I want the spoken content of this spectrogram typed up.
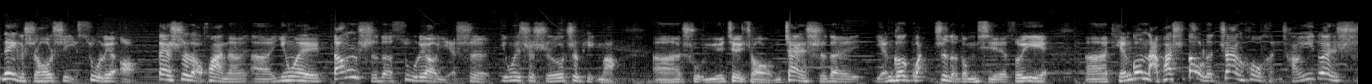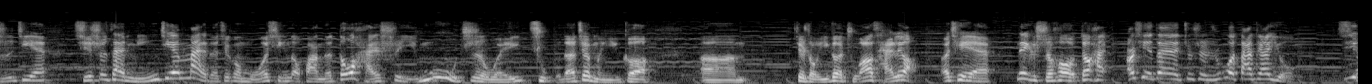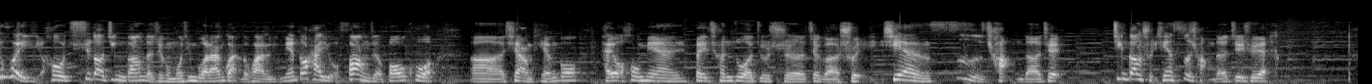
那个时候是以塑料，但是的话呢，呃，因为当时的塑料也是因为是石油制品嘛，呃，属于这种战时的严格管制的东西，所以，呃，田宫哪怕是到了战后很长一段时间，其实在民间卖的这个模型的话呢，都还是以木质为主的这么一个，呃，这种一个主要材料，而且那个时候都还，而且在就是如果大家有。机会以后去到静冈的这个模型博览馆的话，里面都还有放着，包括呃像田宫，还有后面被称作就是这个水线四厂的这静冈水线四厂的这些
